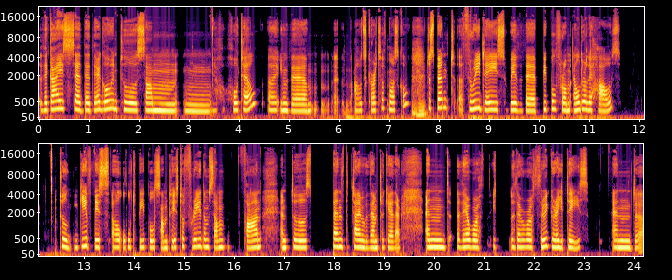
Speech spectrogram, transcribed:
the guys said that they're going to some mm, hotel uh, in the um, outskirts of Moscow Mhm. to spend uh, three days with the people from elderly house to give these uh, old people some taste of freedom, some fun, and to spend the time with them together. And there were there were three great days, and uh,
